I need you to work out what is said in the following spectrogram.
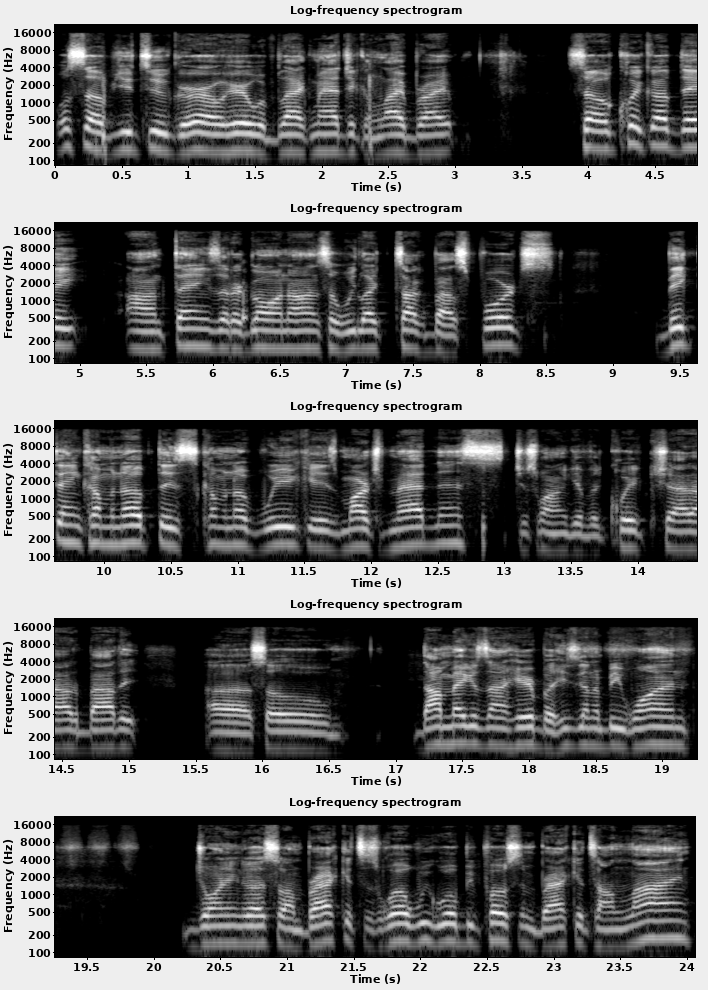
What's up, YouTube girl here with Black Magic and Light Bright. So, quick update on things that are going on. So, we like to talk about sports. Big thing coming up this coming up week is March Madness. Just want to give a quick shout out about it. Uh, so, Don Mega's not here, but he's gonna be one joining us on brackets as well. We will be posting brackets online.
